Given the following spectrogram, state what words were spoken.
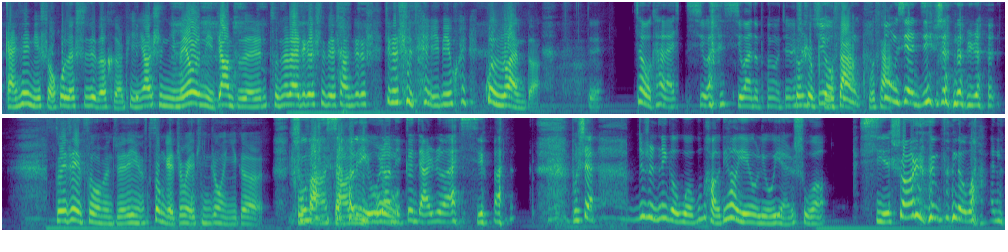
感谢你守护了世界的和平。要是你没有你这样子的人存在在这个世界上，这个 这个世界一定会混乱的。对，在我看来，洗碗 洗碗的朋友真的是具有菩萨奉菩萨奉献精神的人。所以这次我们决定送给这位听众一个 厨房小礼物，让你更加热爱洗碗。不是，就是那个我不跑调也有留言说，洗双人份的碗还能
